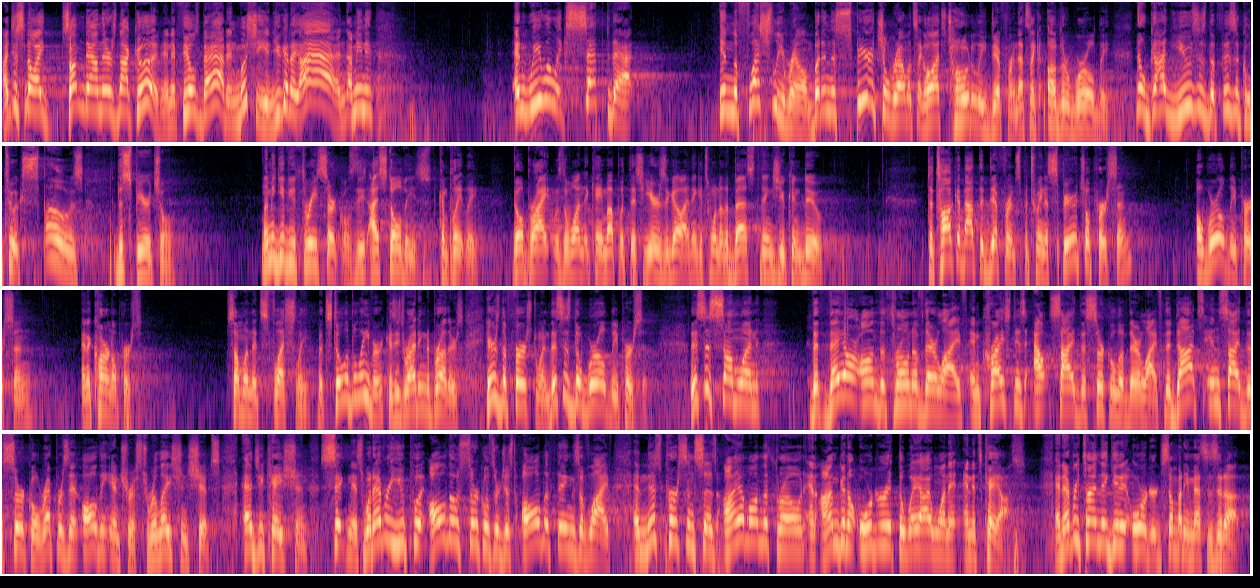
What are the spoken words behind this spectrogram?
I just know I, something down there is not good and it feels bad and mushy and you got to, ah, and I mean, it, and we will accept that in the fleshly realm, but in the spiritual realm, it's like, oh, that's totally different. That's like otherworldly. No, God uses the physical to expose the spiritual. Let me give you three circles. I stole these completely. Bill Bright was the one that came up with this years ago. I think it's one of the best things you can do. To talk about the difference between a spiritual person, a worldly person, and a carnal person. Someone that's fleshly, but still a believer because he's writing to brothers. Here's the first one this is the worldly person. This is someone that they are on the throne of their life and Christ is outside the circle of their life. The dots inside the circle represent all the interests, relationships, education, sickness, whatever you put, all those circles are just all the things of life. And this person says, I am on the throne and I'm going to order it the way I want it, and it's chaos. And every time they get it ordered, somebody messes it up.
